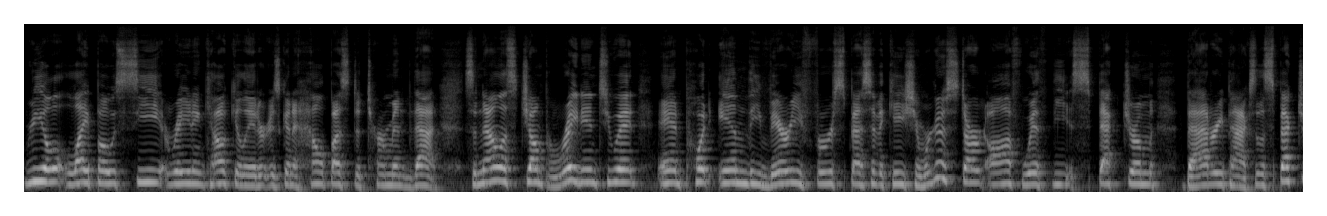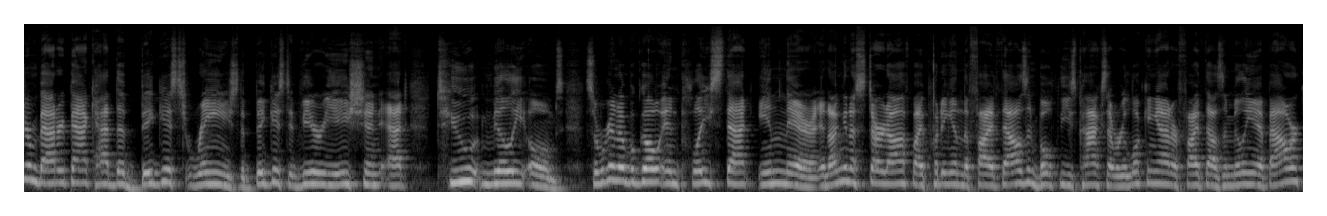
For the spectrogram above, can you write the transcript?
real lipo C rating calculator is going to help us determine that. So now let's jump right into it and put in the very first specification. We're going to start off with the Spektrum battery pack. So the Spektrum battery pack had the biggest range, the biggest variation at 2 milliohms. So we're going to go and place that in there. And I'm going to start off by putting in the 5000. Both these packs that we're looking at are 5000 milliamp hour.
